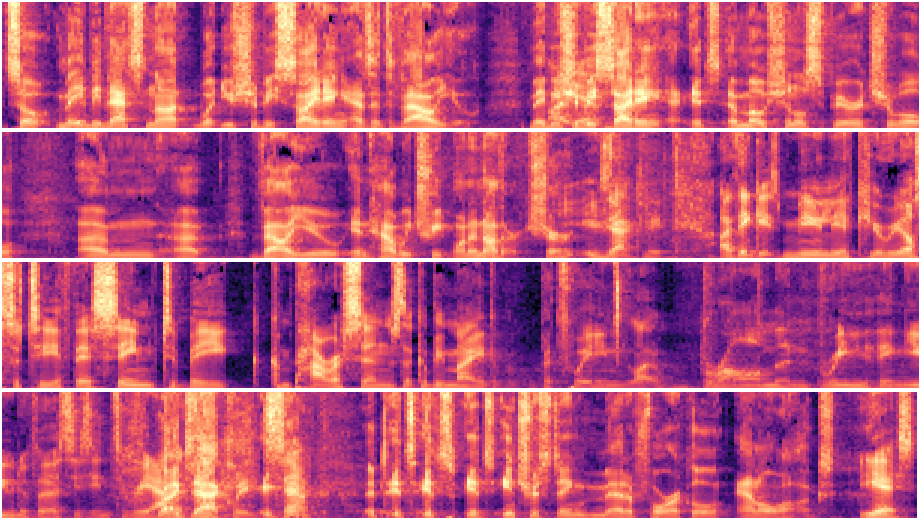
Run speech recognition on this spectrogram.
so maybe that's not what you should be citing as its value. Maybe you should be citing its emotional, spiritual um, uh, value in how we treat one another. Sure. Exactly. I think it's merely a curiosity if there seem to be comparisons that could be made between like Brahman breathing universes into reality. Right, exactly. Sound- Exactly. It's, it's it's it's interesting metaphorical analogs. Yes.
